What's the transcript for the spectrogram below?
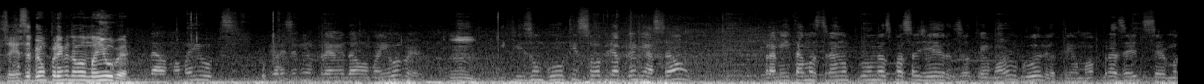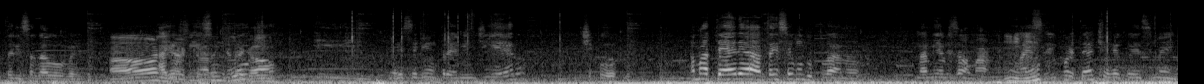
Você recebeu um prêmio da mamãe Uber? Da Mamãe Ups. Eu recebi um prêmio da Mamãe Uber Hum. e fiz um book sobre a premiação pra mim estar mostrando pros meus passageiros. Eu tenho o maior orgulho, eu tenho o maior prazer de ser motorista da Uber. Olha, Aí eu fiz cara, um book legal. e eu recebi um prêmio em dinheiro. Tipo, a matéria tá em segundo plano, na minha visão, Marco. Uhum. Mas é importante o reconhecimento.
